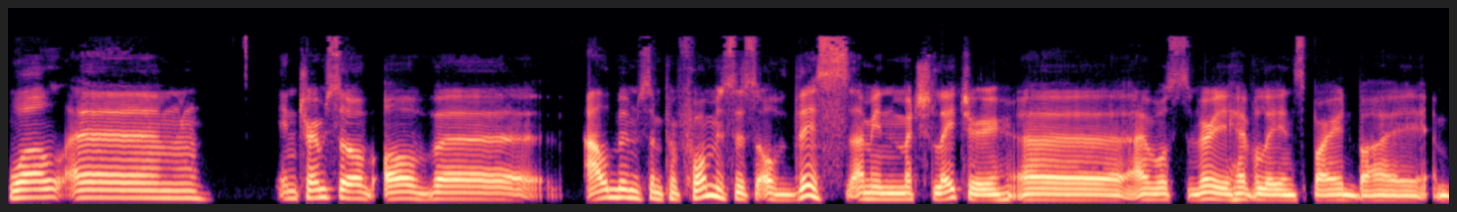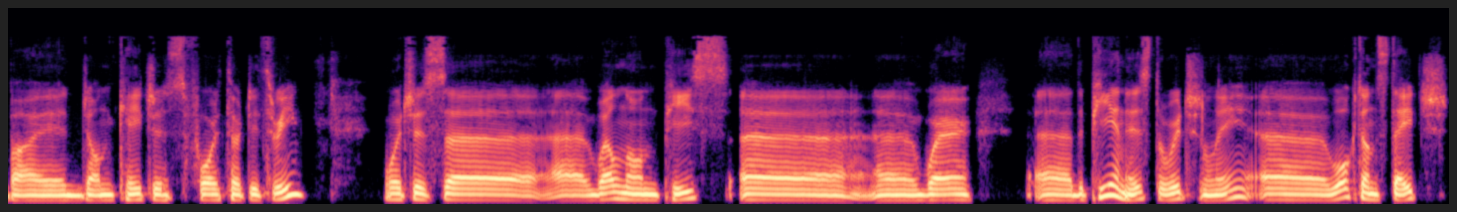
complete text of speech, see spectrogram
well um in terms of of uh, albums and performances of this i mean much later uh, i was very heavily inspired by by john cage's 433 which is a, a well-known piece uh, uh, where uh, the pianist originally walked on stage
